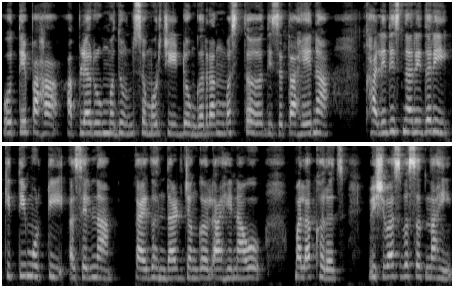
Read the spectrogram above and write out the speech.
ओ ते पहा. आपल्या रूममधून समोरची डोंगररांग मस्त दिसत आहे ना. खाली दिसणारी दरी किती मोठी असेल ना. काय घनदाट जंगल आहे ना हो. मला खरंच विश्वास बसत नाही.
